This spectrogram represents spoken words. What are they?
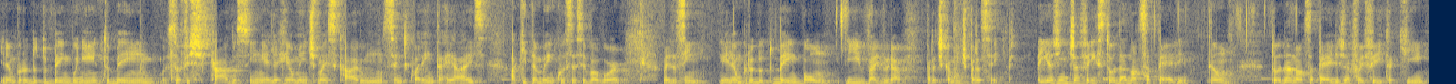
Ele é um produto bem bonito, bem sofisticado assim, ele é realmente mais caro, uns 140 reais. Aqui também custa esse valor, mas assim, ele é um produto bem bom e vai durar praticamente para sempre. Aí a gente já fez toda a nossa pele, então toda a nossa pele já foi feita aqui.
